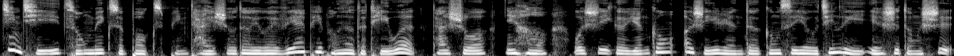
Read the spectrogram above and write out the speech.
近期从 Mixbox 平台收到一位 VIP 朋友的提问，他说：“你好，我是一个员工二十一人的公司业务经理，也是董事。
